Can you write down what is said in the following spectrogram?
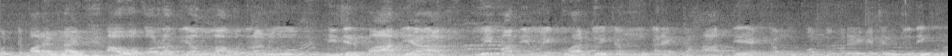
করতে পারেন নাই। আউ করা দিয়া আল্লাহ নিজের পা দিয়া দুই পা দিয়ে ওই গুহার দুইটা মুখ আর একটা হাত দিয়ে একটা মুখ বন্ধ করে রেখেছেন। যদি কোনো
